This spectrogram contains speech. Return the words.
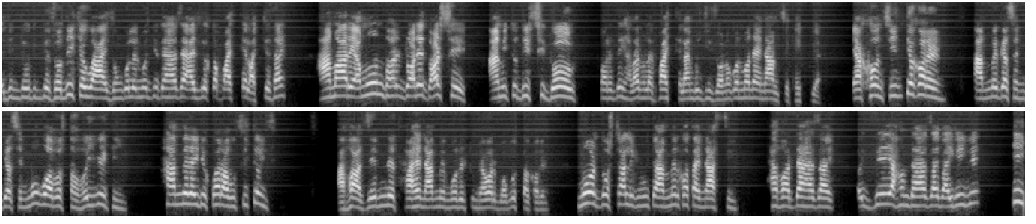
এদিক দিয়ে ওদিক দিয়ে যদি কেউ আয়, জঙ্গলের মধ্যে দেখা যায়, আজকে একটা বাচ্চা লাগতে যায়, আমার এমন ধরে ডরে ধরছে, আমি তো দিচ্ছি দৌড়। পরে দিয়ে হেলা ফেলা পাচ্ছিল আমি বুঝছি জনগণ মনে হয় নামছে খেকিয়া। এখন চিন্তা করেন, আম্মে গেছেন গেছেন মুখ অবস্থা হইবে কি? আম্মের এইটা করা উচিত হয়েছে আভা যেমনে থাহেন আম্মে মোর একটু নেওয়ার ব্যবস্থা করেন। মোর দোষটা লিখে মুই তো আম্মের কথায় নাচছি। আবার দেখা যায়, ওই যে এখন দেখা যায় বাইরেইবে সেই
